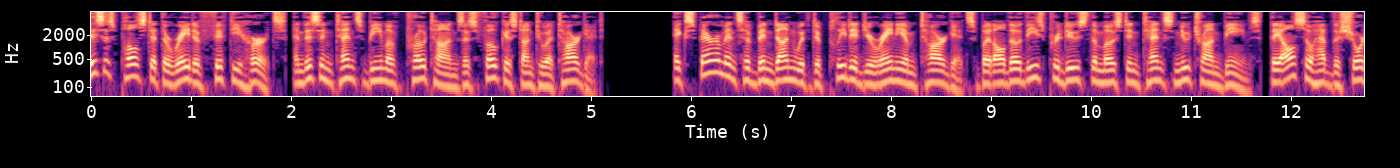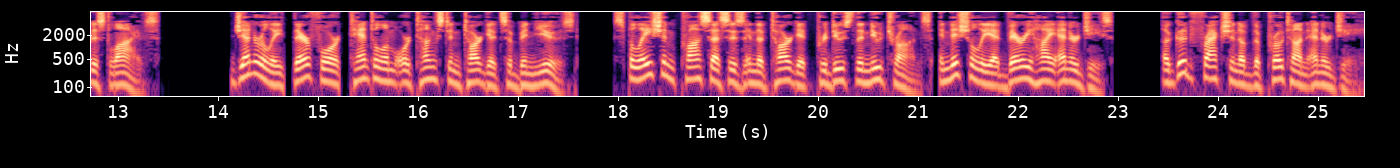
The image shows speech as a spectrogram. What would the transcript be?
This is pulsed at the rate of 50 Hz, and this intense beam of protons is focused onto a target. Experiments have been done with depleted uranium targets but although these produce the most intense neutron beams, they also have the shortest lives. Generally, therefore, tantalum or tungsten targets have been used. Spallation processes in the target produce the neutrons, initially at very high energies—a good fraction of the proton energy.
